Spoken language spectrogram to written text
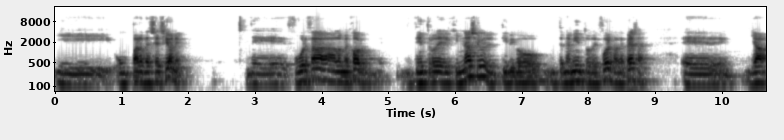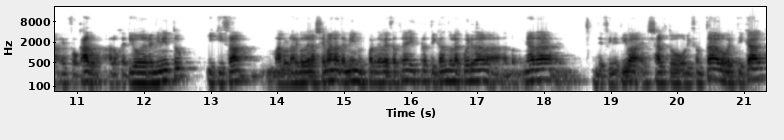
y un par de sesiones de fuerza a lo mejor dentro del gimnasio, el típico entrenamiento de fuerza, de pesas, eh, ya enfocado al objetivo de rendimiento y quizá a lo largo de la semana también un par de veces atrás ir practicando la cuerda, la dominada, en definitiva el salto horizontal o vertical.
